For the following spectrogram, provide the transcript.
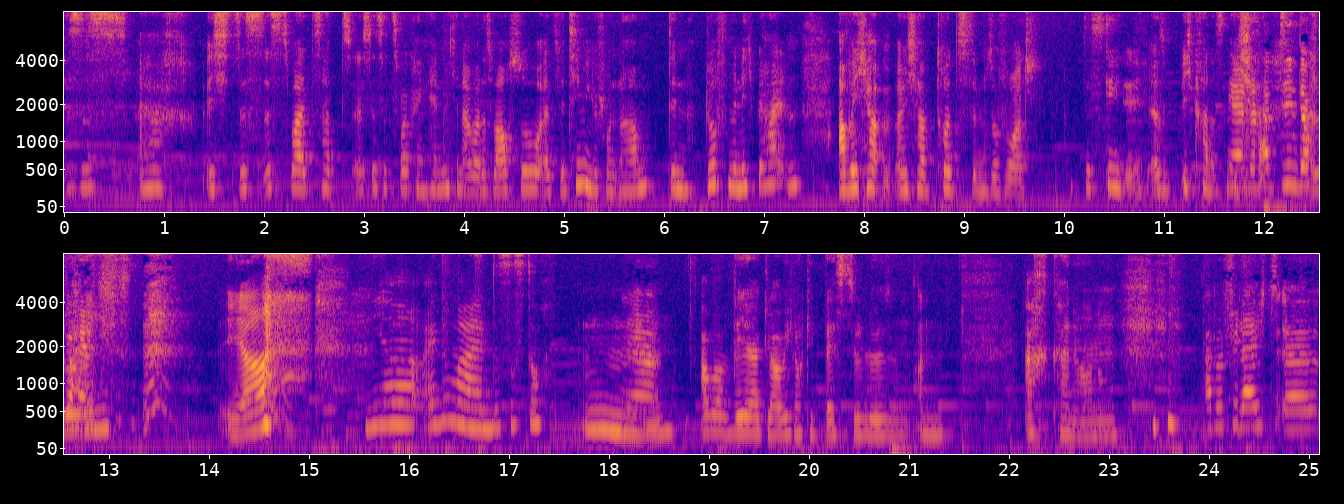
das ist. Ach, ich, das ist zwar, es, hat, es ist jetzt zwar kein Kaninchen, aber das war auch so, als wir Timmy gefunden haben. Den durften wir nicht behalten, aber ich habe ich hab trotzdem sofort. Das geht nicht. Also ich kann es Ja, nicht. dann habt ihr ihn doch Also, behalten. ich- ja. ja, allgemein, das ist doch. mm. Ja. Aber wäre, glaube ich, noch die beste Lösung an. Ach, keine Ahnung. Aber vielleicht äh,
